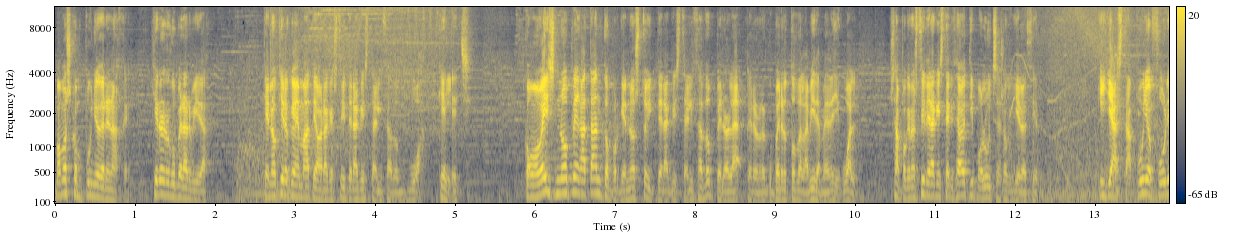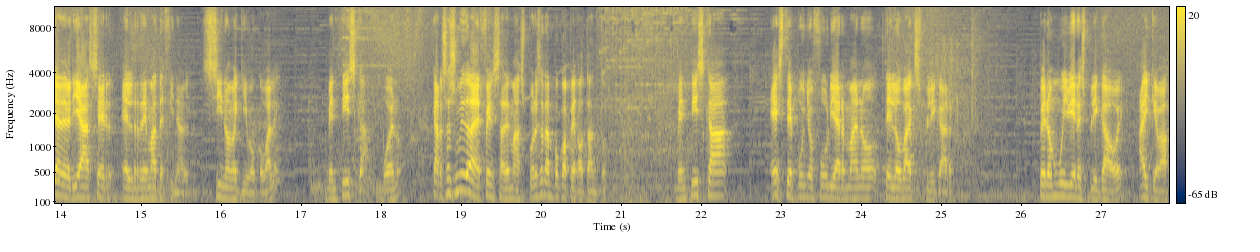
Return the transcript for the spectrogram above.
Vamos con puño drenaje. Quiero recuperar vida. Que no quiero que me mate ahora que estoy teracristalizado. Buah, qué leche. Como veis, no pega tanto porque no estoy teracristalizado, pero, pero recupero toda la vida, me da igual. O sea, porque no estoy teracristalizado de tipo lucha, es lo que quiero decir. Y ya está, Puño Furia debería ser el remate final, si no me equivoco, ¿vale? Ventisca, bueno. Claro, se ha subido la defensa además, por eso tampoco ha pegado tanto. Ventisca, este Puño Furia, hermano, te lo va a explicar. Pero muy bien explicado, ¿eh? Ahí que va.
